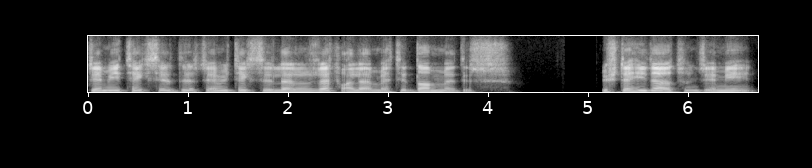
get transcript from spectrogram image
cemi teksirdir. Cemi teksirlerin ref alameti dammedir. Müştehidatun cemi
